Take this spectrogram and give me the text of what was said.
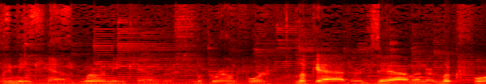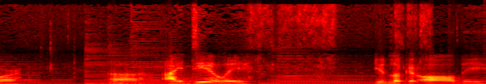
What do you mean can? What do I mean canvass? Look around for? Look at or examine or look for. Uh, ideally, you'd look at all the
